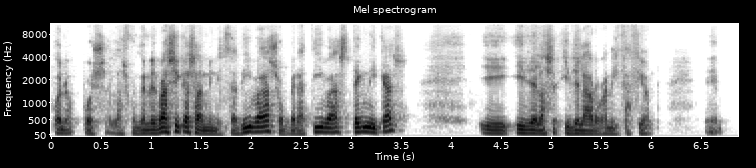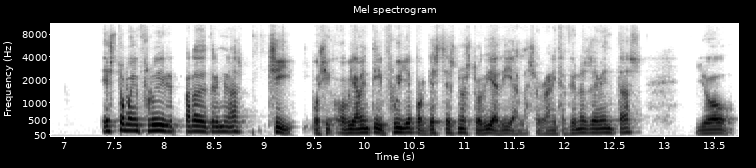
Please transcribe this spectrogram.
bueno, pues las funciones básicas, administrativas, operativas, técnicas y, de, y de, la organización. Eh, ¿Esto va a influir para determinadas? Sí, pues sí, obviamente influye porque este es nuestro día a día. Las organizaciones de ventas, yo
